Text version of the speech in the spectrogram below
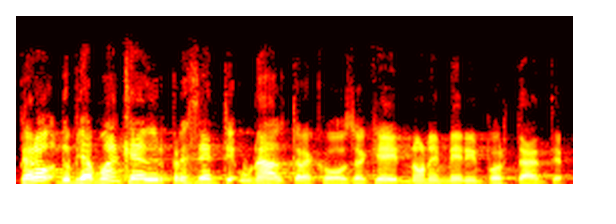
Però dobbiamo anche avere presente un'altra cosa che non è meno importante.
